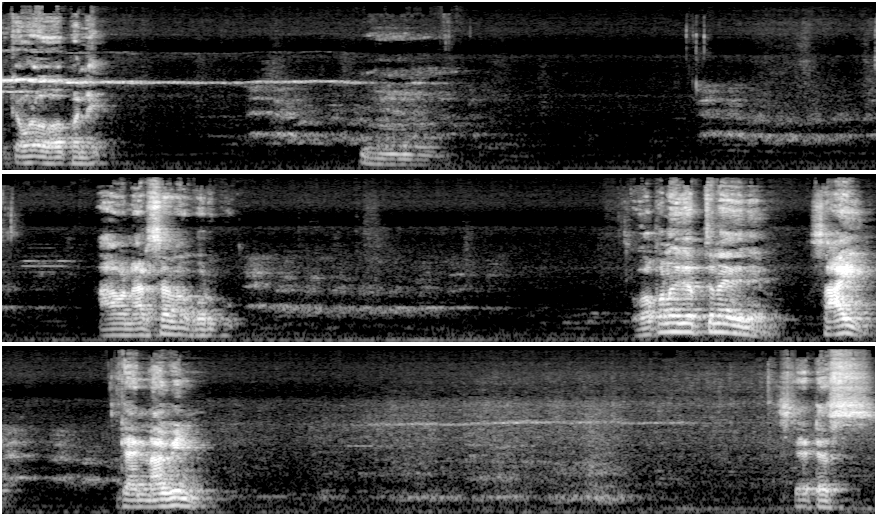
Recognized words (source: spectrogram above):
ఇంకెవడో ఓపెన్ అయ్యి ఆమె నరసమ్మ కొడుకు. ఓపెన్గా చెప్తున్నది నేను. సాయి. ఇంకా నవీన్. స్టేటస్.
